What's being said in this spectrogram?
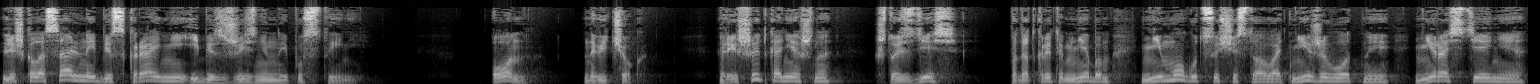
лишь колоссальной, бескрайней и безжизненной пустыней. Он, новичок, решит, конечно, что здесь, под открытым небом, не могут существовать ни животные, ни растения,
